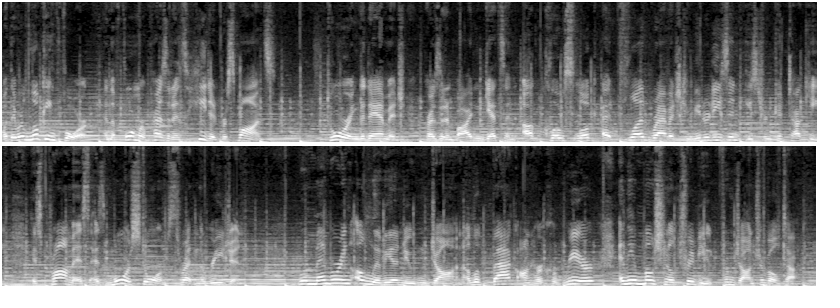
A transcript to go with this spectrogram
what they were looking for, and the former president's heated response. Touring the damage, President Biden gets an up-close look at flood-ravaged communities in eastern Kentucky, his promise as more storms threaten the region. Remembering Olivia Newton John, a look back on her career and the emotional tribute from John Travolta.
